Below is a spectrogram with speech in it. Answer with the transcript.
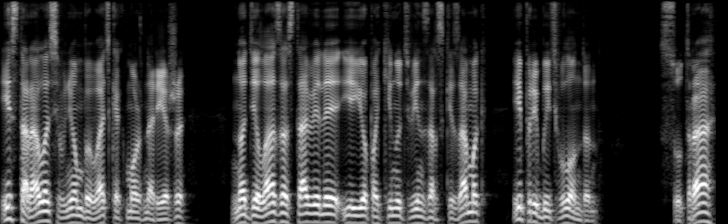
и старалась в нем бывать как можно реже, но дела заставили ее покинуть Винзорский замок и прибыть в Лондон. С утра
